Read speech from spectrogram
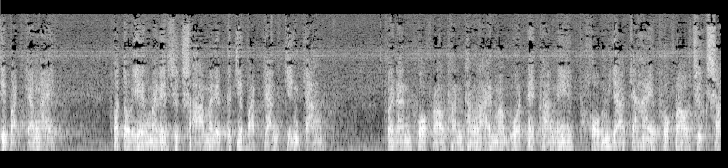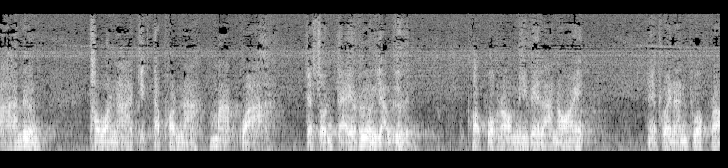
ฏิบัติยังไง เพราะตัวเองไม่ได้ศึกษาไม่ได้ปฏิบัติอย่างจริงจัง เพราะนั้นพวกเราท่านทั้งหลายมาบวชในครั้งนี้ ผมอยากจะให้พวกเราศึกษาเรื่อง ภาวนาจิตภาวนามากกว่า จะสนใจเรื่องอย่างอื่น เพราะพวกเรามีเวลาน้อยเพราะนั้นพวกเรา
